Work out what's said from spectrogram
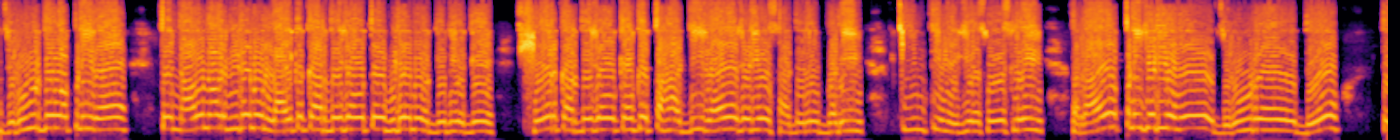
ਜਰੂਰ ਦਿਓ ਆਪਣੀ ਰਾਏ ਤੇ ਨਾਲੋਂ ਨਾਲ ਵੀਡੀਓ ਨੂੰ ਲਾਈਕ ਕਰਦੇ ਜਾਓ ਤੇ ਵੀਡੀਓ ਨੂੰ ਅੱਗੇ ਦੀ ਅੱਗੇ ਸ਼ੇਅਰ ਕਰਦੇ ਜਾਓ, ਕਿਉਂਕਿ ਤੁਹਾਡੀ ਰਾਏ ਹੈ ਜਿਹੜੀ ਉਹ ਸਾਡੇ ਲਈ ਬੜੀ ਕੀਮਤੀ ਹੈਗੀ ਹੈ ਸੋ ਇਸ ਲਈ ਰਾਏ ਆਪਣੀ ਜਿਹੜੀ ਉਹ ਜਰੂਰ ਦਿਓ ਤੇ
